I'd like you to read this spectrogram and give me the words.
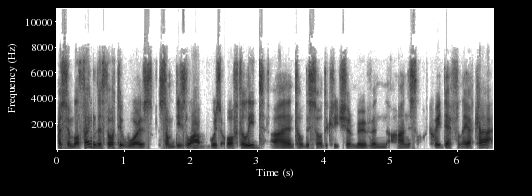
A similar thing, they thought it was somebody's lab was off the lead until they saw the creature moving, and it's quite definitely a cat.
